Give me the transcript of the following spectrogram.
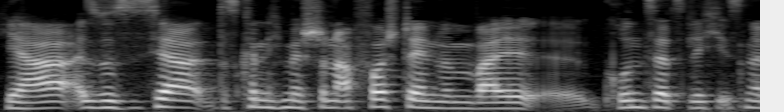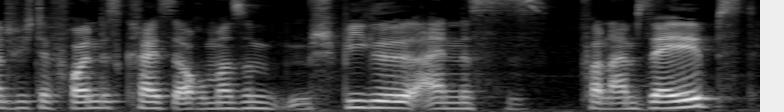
Ja, also es ist ja, das kann ich mir schon auch vorstellen, weil äh, grundsätzlich ist natürlich der Freundeskreis auch immer so ein Spiegel eines von einem selbst.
